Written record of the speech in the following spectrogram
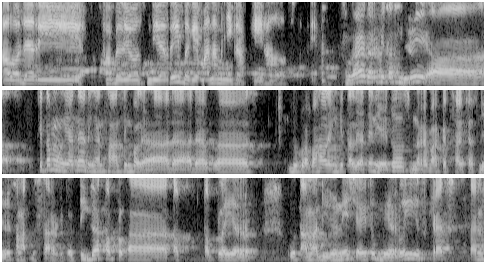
kalau dari Fabelio sendiri bagaimana menyikapi hal seperti ini? Sebenarnya dari kita sendiri uh, kita melihatnya dengan sangat simpel ya. Ada ada uh, beberapa hal yang kita lihatin yaitu sebenarnya market size-nya sendiri sangat besar gitu. Tiga top uh, top top player utama di Indonesia itu barely scratch 10%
